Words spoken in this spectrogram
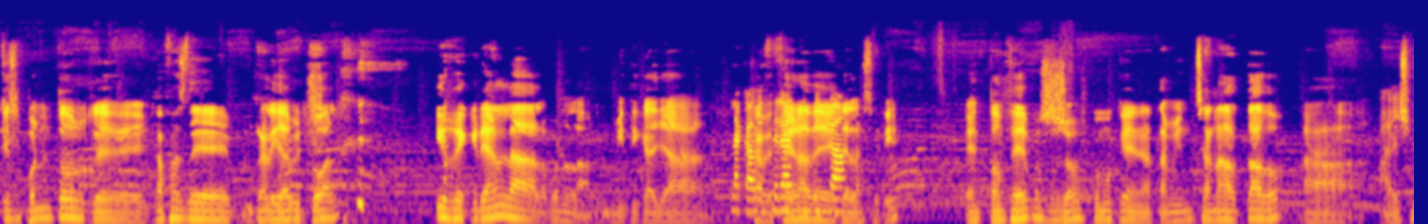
que se ponen todos eh, gafas de realidad virtual y recrean la, bueno, la, mítica ya La cabecera, cabecera de, típica. de la serie. Entonces, pues eso, es como que también se han adaptado a, a eso.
